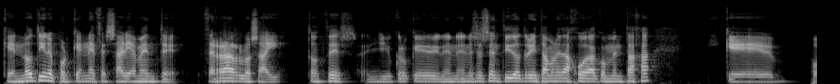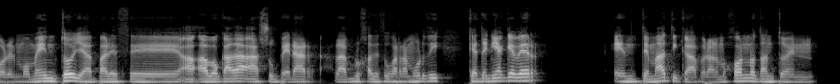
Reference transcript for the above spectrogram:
que no tiene por qué necesariamente cerrarlos ahí. Entonces, yo creo que en, ese sentido 30 monedas juega con ventaja y que por el momento ya parece abocada a superar a la bruja de Zugarramurdi, que tenía que ver en temática, pero a lo mejor no tanto en,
